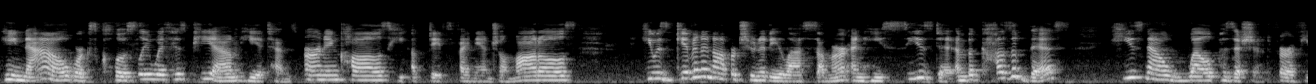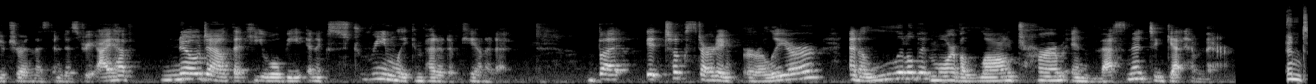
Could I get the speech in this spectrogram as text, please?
He now works closely with his PM. He attends earning calls, he updates financial models. He was given an opportunity last summer and he seized it. And because of this, he's now well positioned for a future in this industry. I have no doubt that he will be an extremely competitive candidate. But it took starting earlier and a little bit more of a long term investment to get him there. And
